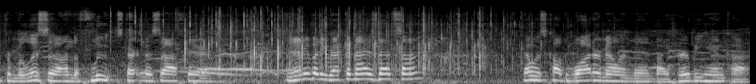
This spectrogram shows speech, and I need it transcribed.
Hand for Melissa on the flute, starting us off there? Did anybody recognize that song? That was called Watermelon Man by Herbie Hancock.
